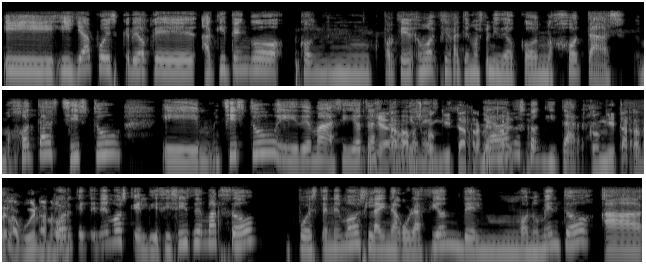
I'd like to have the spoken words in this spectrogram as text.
Y, y ya pues creo que aquí tengo con, porque hemos- fíjate, hemos venido con Jotas, Jotas, Chistu y Chistu y demás y otras Y ahora vamos con guitarra, Y me ahora parece. vamos con guitarra. Con guitarra de la buena, ¿no? Porque tenemos que el 16 de marzo, pues tenemos la inauguración del monumento a,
